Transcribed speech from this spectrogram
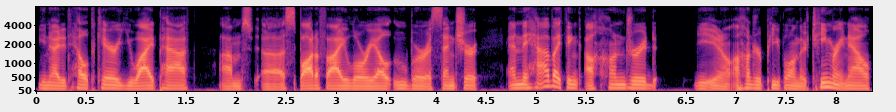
United Healthcare, UiPath, um, uh, Spotify, L'Oreal, Uber, Accenture, and they have, I think, a hundred, you know, a hundred people on their team right now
